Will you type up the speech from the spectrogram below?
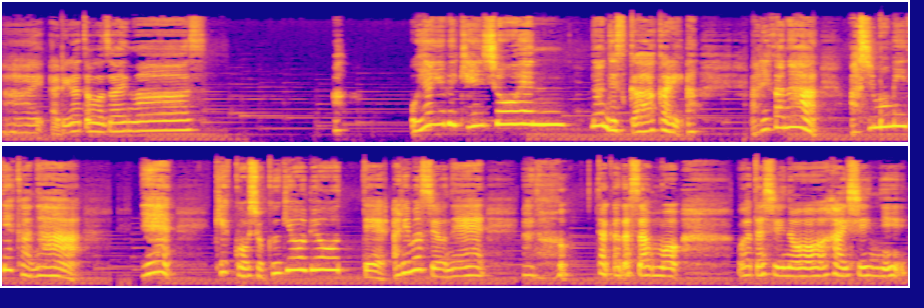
はい、ありがとうございます。あ、親指腱鞘炎なんですか？あかり。あ、あれかな？足もみでかな？ね、結構職業病ってありますよね。あの、高田さんも私の配信に、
